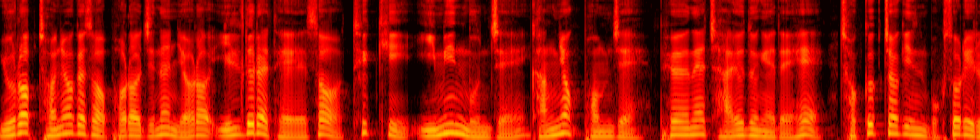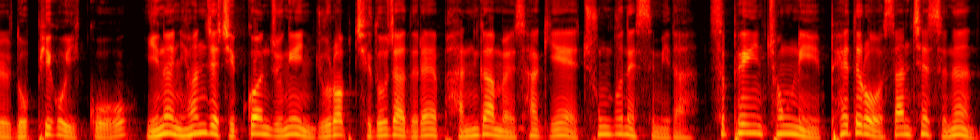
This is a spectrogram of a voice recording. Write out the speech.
유럽 전역에서 벌어지는 여러 일들에 대해서 특히 이민 문제, 강력 범죄, 표현의 자유 등에 대해 적극적인 목소리를 높이고 있고 이는 현재 집권 중인 유럽 지도자들의 반 감을 사기에 충분했습니다. 스페인 총리 페드로 산체스는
